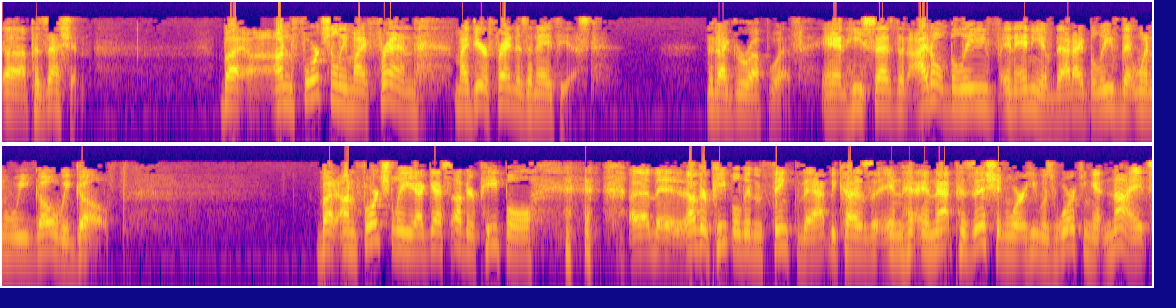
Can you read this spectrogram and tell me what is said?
uh, possession. But unfortunately, my friend, my dear friend, is an atheist that I grew up with, and he says that I don't believe in any of that. I believe that when we go, we go. But unfortunately, I guess other people, uh, other people didn't think that because in in that position where he was working at nights,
